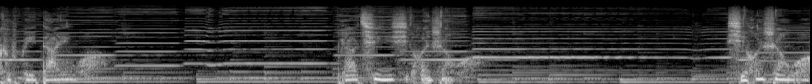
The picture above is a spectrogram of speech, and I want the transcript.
可不可以答应我，不要轻易喜欢上我？喜欢上我，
